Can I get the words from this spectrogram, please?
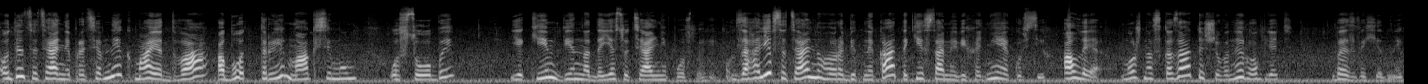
один соціальний працівник має два або три максимум особи, яким він надає соціальні послуги. Взагалі в соціального робітника такі самі вихідні, як у всіх. Але можна сказати, що вони роблять без вихідних,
